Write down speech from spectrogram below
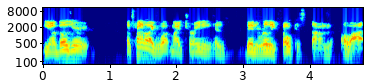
you know, those are that's kind of like what my training has been really focused on a lot.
